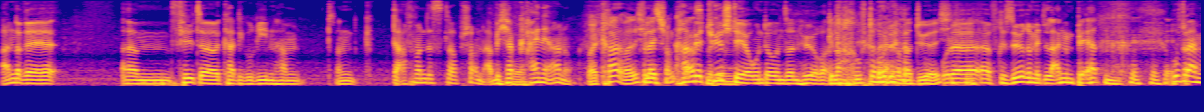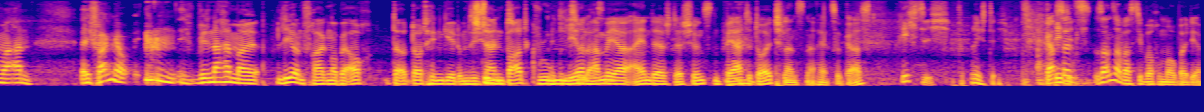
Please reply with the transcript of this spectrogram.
andere ähm, Filterkategorien haben, dann darf man das, glaube ich, schon. Aber ich habe keine Ahnung. Weil, krass, weil ich Vielleicht schon krass haben wir dem- Türsteher unter unseren Hörern. Genau, ruft doch einfach mal durch. Oder äh, Friseure mit langen Bärten. Ruft einfach mal an. Ich frage mich, auch- ich will nachher mal Leon fragen, ob er auch da, dorthin geht, um sich seinen Stimmt. Bart groomen Mit zu Leon lassen. haben wir ja einen der, der schönsten Bärte Deutschlands nachher zu Gast. Richtig. Richtig. Gab es sonst noch was die Woche, Mo, bei dir?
